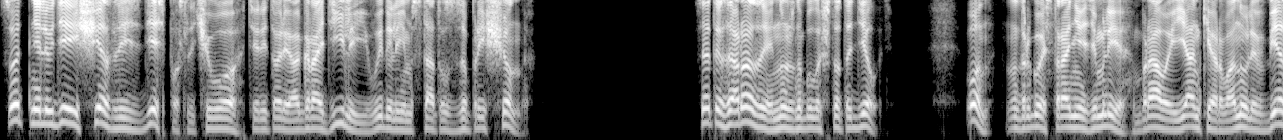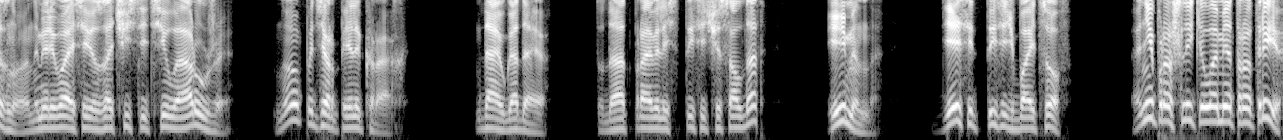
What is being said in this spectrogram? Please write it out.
Сотни людей исчезли здесь, после чего территорию оградили и выдали им статус запрещенных. С этой заразой нужно было что-то делать. Вон, на другой стороне земли, бравые янки рванули в бездну, намереваясь ее зачистить силой оружия, но потерпели крах. Дай угадаю, туда отправились тысячи солдат? Именно. Десять тысяч бойцов. Они прошли километра три,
